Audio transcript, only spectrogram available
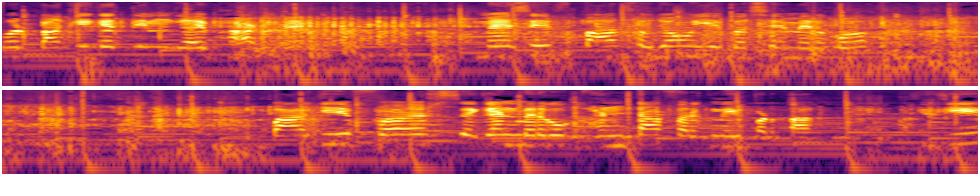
और बाकी के तीन गए भाड़ में। मैं सिर्फ़ पास हो जाऊँ, ये बस है मेरे को। बाकी फ़र्स्ट सेकंड मेरे को घंटा फ़र्क नहीं पड़ता, क्योंकि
